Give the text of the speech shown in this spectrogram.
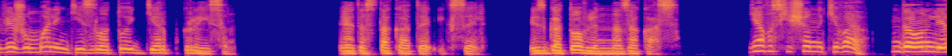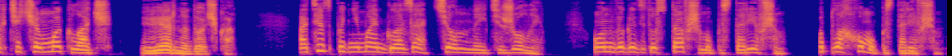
вижу маленький золотой герб Грейсон. Это стаката XL, изготовлен на заказ. Я восхищенно киваю. Да он легче, чем мой клатч. Верно, дочка. Отец поднимает глаза, темные и тяжелые. Он выглядит уставшим и постаревшим, по-плохому постаревшим.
